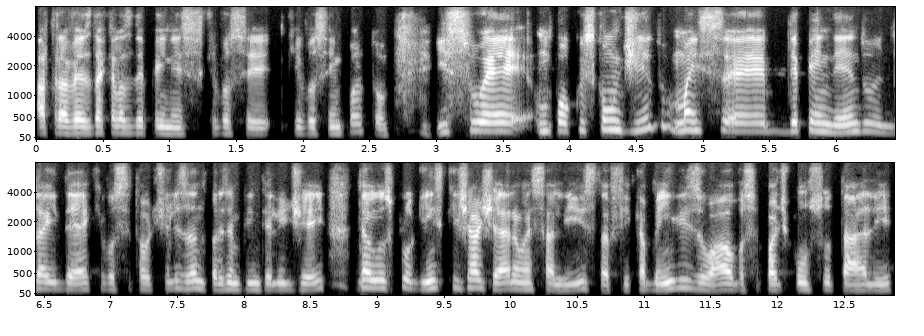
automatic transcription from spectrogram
através daquelas dependências que você, que você importou. Isso é um pouco escondido, mas é, dependendo da ideia que você está utilizando, por exemplo, IntelliJ, tem alguns plugins plugins que já geram essa lista, fica bem visual, você pode consultar ali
